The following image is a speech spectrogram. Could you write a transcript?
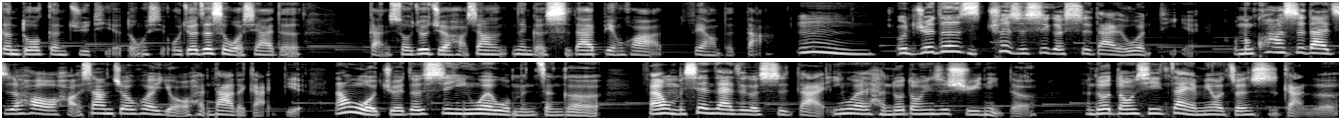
更多更具体的东西，我觉得这是我现在的感受，就觉得好像那个时代变化非常的大。嗯，我觉得确实是一个世代的问题。耶。我们跨世代之后，好像就会有很大的改变。然后我觉得是因为我们整个，反正我们现在这个时代，因为很多东西是虚拟的。很多东西再也没有真实感了，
